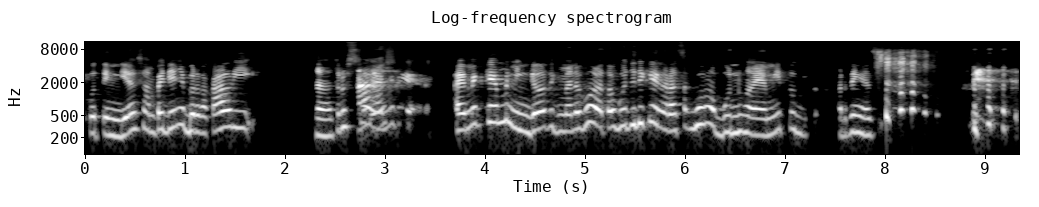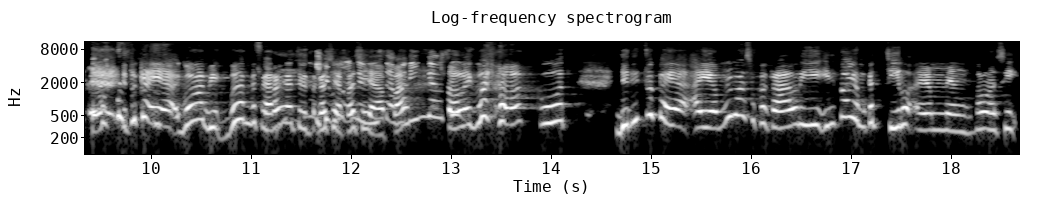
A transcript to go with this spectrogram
ikutin dia sampai dia nyebar ke kali. Nah, terus Ah, ayamnya kayak ayamnya kayak meninggal atau gimana gue gak tau. Gue jadi kayak ngerasa gue ngebunuh ayam itu gitu. Ngerti gak sih? itu kayak gue gue sampai sekarang gak cerita ke meninggal sih? soalnya gue takut jadi tuh kayak ayamnya masuk ke kali itu tuh ayam kecil ayam yang tau gak sih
